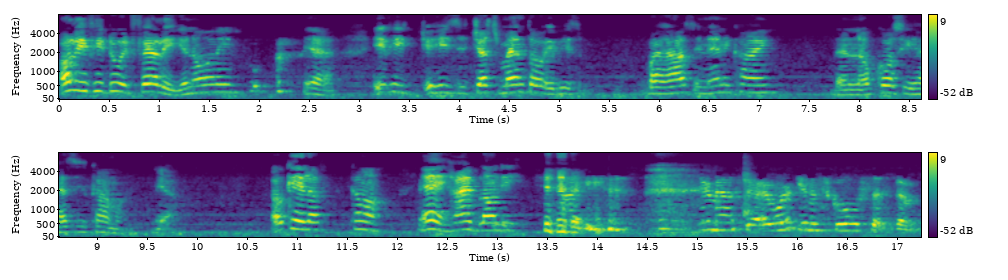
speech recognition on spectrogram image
Only if he do it fairly, you know what I mean? Yeah. If he he's judgmental, if he's biased in any kind, then of course he has his karma. Yeah. Okay, love. Come on. Hey, hi, Blondie. Hi. Dear Master, I work in a school system.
